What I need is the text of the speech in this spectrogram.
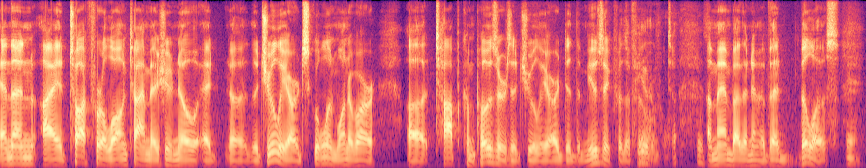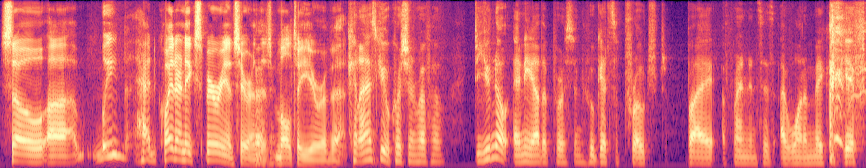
And then I had taught for a long time, as you know, at uh, the Juilliard School, and one of our uh, top composers at Juilliard did the music for the film, a man by the name of Ed Bilous. Yeah. So uh, we had quite an experience here in Perfect. this multi-year event. Can I ask you a question, Rafael? Do you know any other person who gets approached by a friend and says, "I want to make a gift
